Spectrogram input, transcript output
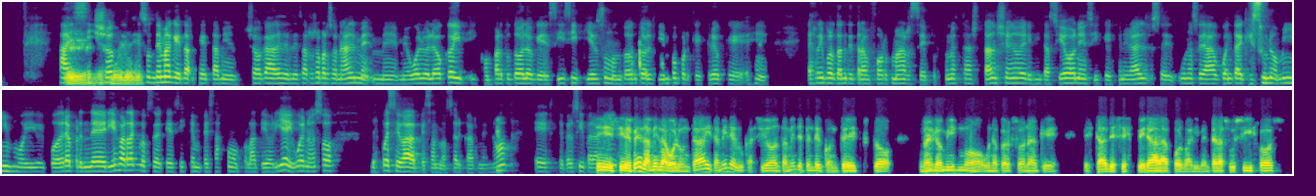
Ay, sí, eh, yo, es un tema que, también, yo acá desde el desarrollo personal me, me, vuelvo loco y, comparto todo lo que decís y pienso un montón todo el tiempo porque creo que es re importante transformarse, porque uno está tan lleno de limitaciones y que en general uno se da cuenta de que es uno mismo y, poder aprender. Y es verdad que lo que decís que empezás como por la teoría y bueno, eso después se va empezando a hacer carne, ¿no? Este, pero sí, para sí, sí, depende también la voluntad y también la educación, también depende el contexto. No es lo mismo una persona que está desesperada por alimentar a sus hijos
